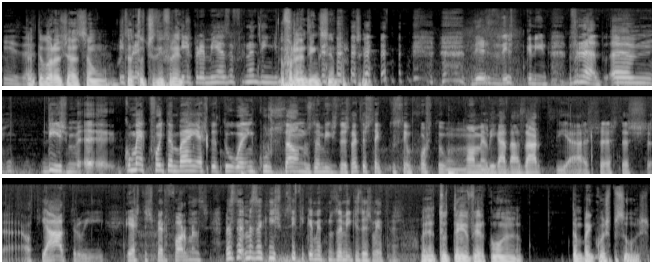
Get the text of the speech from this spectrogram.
Exato. Portanto, agora já são estatutos diferentes. E para mim és o Fernandinho. O Fernandinho sempre, sim. desde, desde pequenino. Fernando, hum, Diz-me, eh, como é que foi também esta tua incursão nos Amigos das Letras? Sei que tu sempre foste um homem ligado às artes e às, estas, eh, ao teatro e estas performances, mas, mas aqui especificamente nos Amigos das Letras. É, tudo tem a ver com a, também com as pessoas.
